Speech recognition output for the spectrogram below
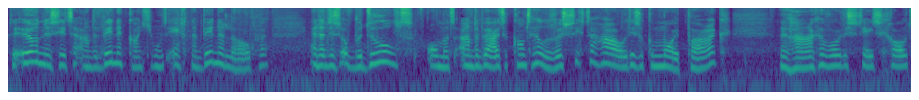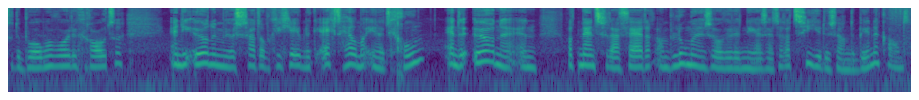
De urnen zitten aan de binnenkant. Je moet echt naar binnen lopen. En dat is ook bedoeld om het aan de buitenkant heel rustig te houden. Het is ook een mooi park. De hagen worden steeds groter, de bomen worden groter. En die urnenmuur staat op een gegeven moment echt helemaal in het groen. En de urnen en wat mensen daar verder aan bloemen en zo willen neerzetten... dat zie je dus aan de binnenkant.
